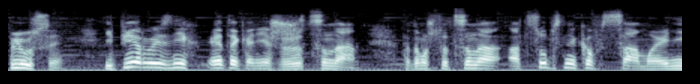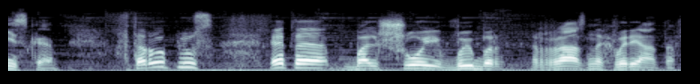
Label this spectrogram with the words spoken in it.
Плюсы. И первый из них – это, конечно же, цена, потому что цена от собственников самая низкая. Второй плюс – это большой выбор разных вариантов.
